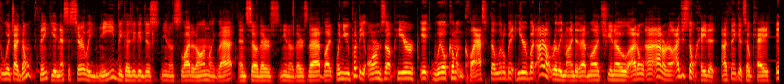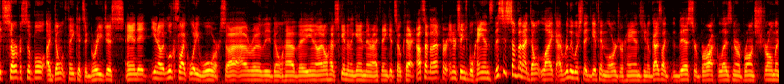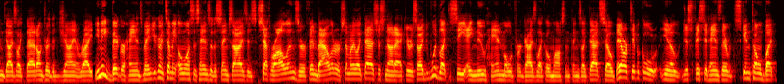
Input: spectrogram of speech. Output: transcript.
which I don't think you necessarily need because you can just, you know, slide it on like that. And so there's, you know, there's that. But when you put the arms up here, it will come unclasped a little bit here, but I don't really mind it that much. You know, I don't, I, I don't know. I just don't hate it. I think it's okay. It's serviceable. I don't think it's egregious. And it, you know, it looks like what he wore. So I, I really don't have a, you know, I don't have skin in the game there. I think it's okay. Outside of that, for interchangeable hands, this is something I don't like. I really wish they'd give him larger hands. You know, guys like this or Brock Lesnar Braun Strowman, guys like that, Andre the Giant, right? You need bigger hands, man. You're going to tell me Omos's hands are the same size as Seth Rollins or Finn Balor or somebody like that? It's just not accurate. So I would like to see a new hand mold for guys like Omos and things like that. So they are typical, you know, just fisted hands there with the skin tone, but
